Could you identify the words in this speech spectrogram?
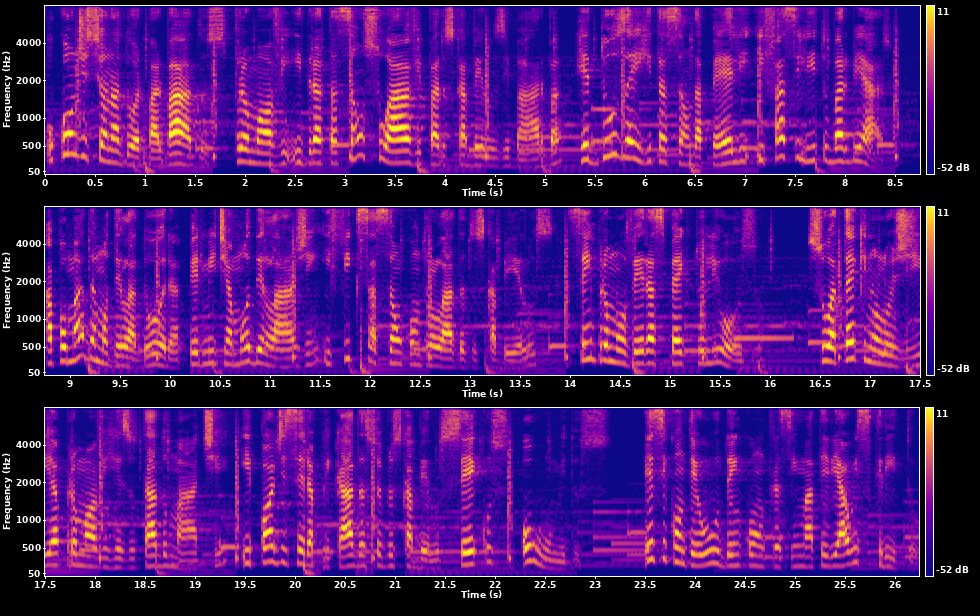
O condicionador Barbados promove hidratação suave para os cabelos e barba, reduz a irritação da pele e facilita o barbear. A pomada modeladora permite a modelagem e fixação controlada dos cabelos, sem promover aspecto oleoso. Sua tecnologia promove resultado mate e pode ser aplicada sobre os cabelos secos ou úmidos. Esse conteúdo encontra-se em material escrito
